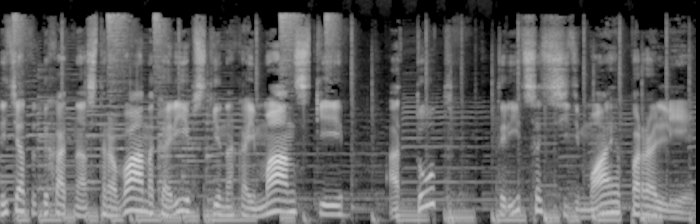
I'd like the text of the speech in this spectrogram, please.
летят отдыхать на острова, на Карибские, на Кайманские, а тут 37-я параллель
